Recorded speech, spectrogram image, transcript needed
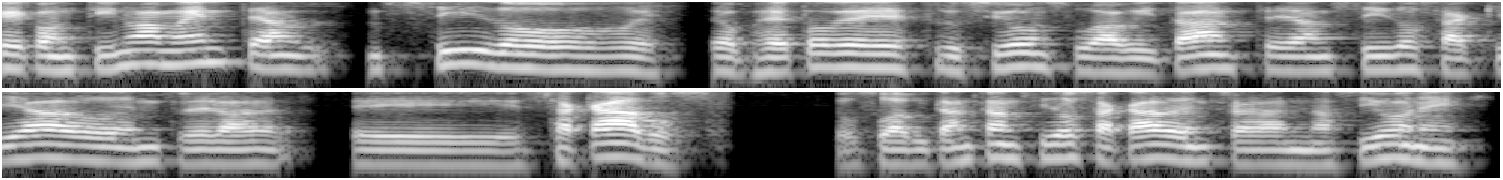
que continuamente han sido este, objeto de destrucción, sus habitantes han sido saqueados entre las, eh, sacados, sus habitantes han sido sacados entre las naciones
